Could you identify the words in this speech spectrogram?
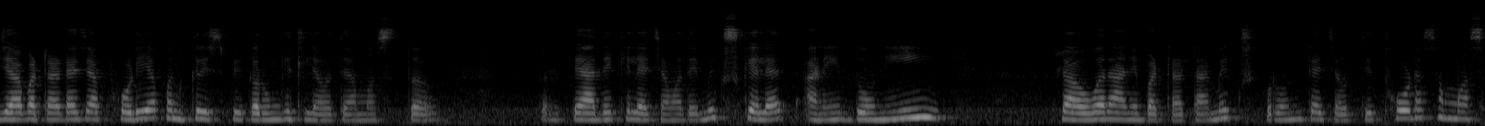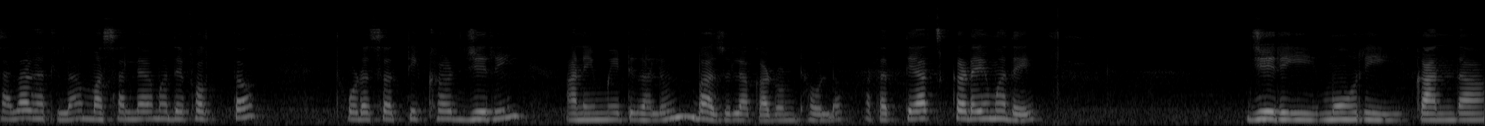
ज्या बटाट्याच्या फोडी आपण क्रिस्पी करून घेतल्या होत्या मस्त तर त्या देखील याच्यामध्ये मिक्स केल्यात आणि दोन्ही फ्लावर आणि बटाटा मिक्स करून त्याच्यावरती थोडासा मसाला घातला. मसाल्यामध्ये फक्त थोडंसं तिखट जिरी आणि मीठ घालून बाजूला काढून ठेवलं. आता त्याच कढईमध्ये जिरी मोहरी कांदा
